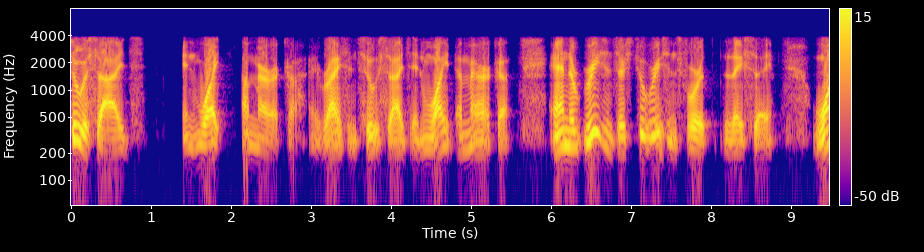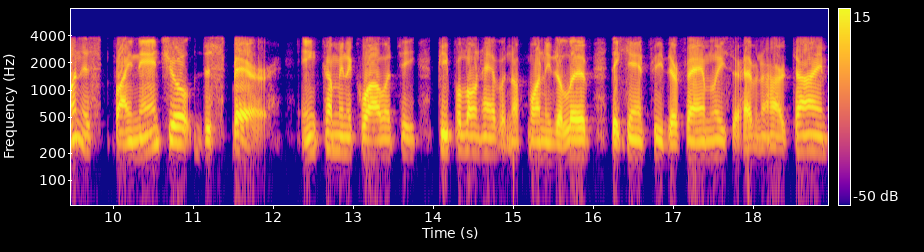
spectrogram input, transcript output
suicides in white America, a rise in suicides in white America. And the reasons, there's two reasons for it, they say. One is financial despair, income inequality. People don't have enough money to live. They can't feed their families. They're having a hard time,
